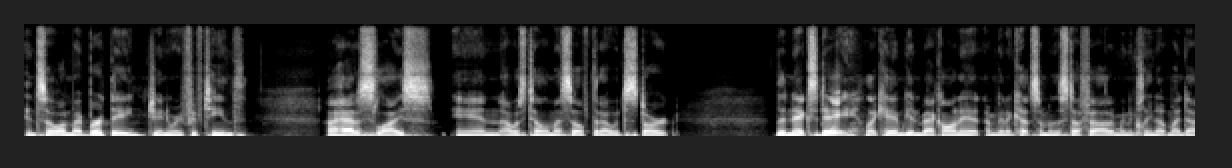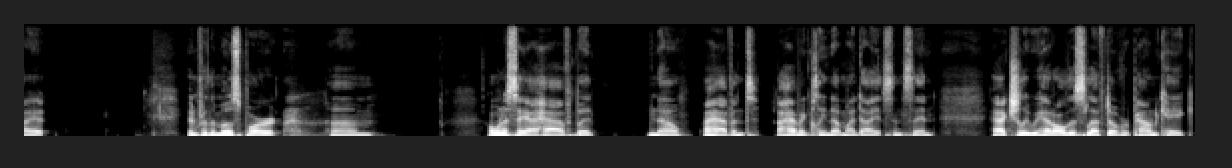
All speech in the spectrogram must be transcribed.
And so on my birthday, January fifteenth, I had a slice, and I was telling myself that I would start the next day. Like, hey, I'm getting back on it. I'm going to cut some of the stuff out. I'm going to clean up my diet. And for the most part, um, I want to say I have, but no, I haven't. I haven't cleaned up my diet since then. Actually, we had all this leftover pound cake,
